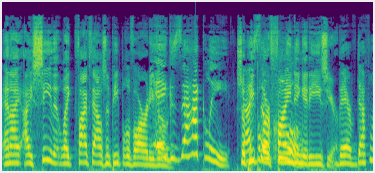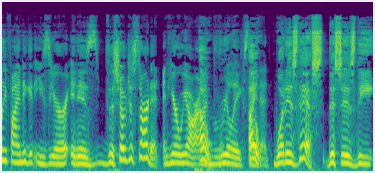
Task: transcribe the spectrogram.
and I, I see that like five thousand people have already voted. Exactly. So That's people are cool. finding it easier. They're definitely finding it easier. It is the show just started, and here we are. and I'm really Oh, excited. what is this? This is the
